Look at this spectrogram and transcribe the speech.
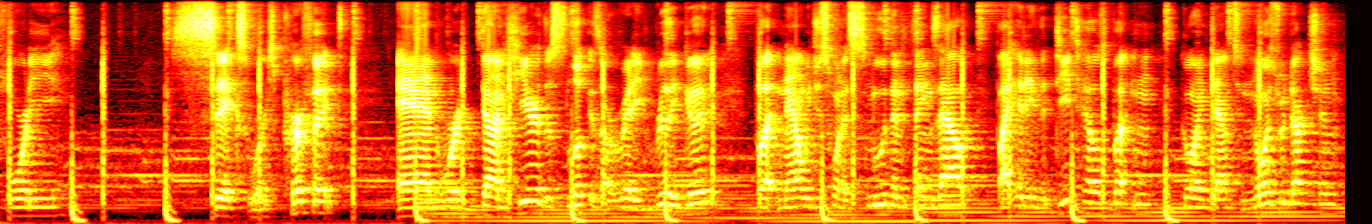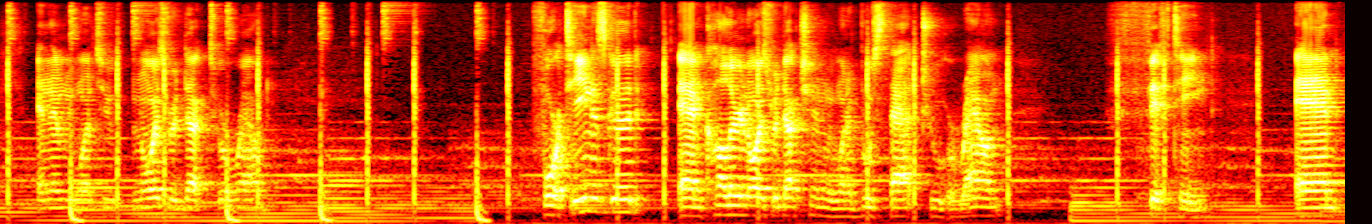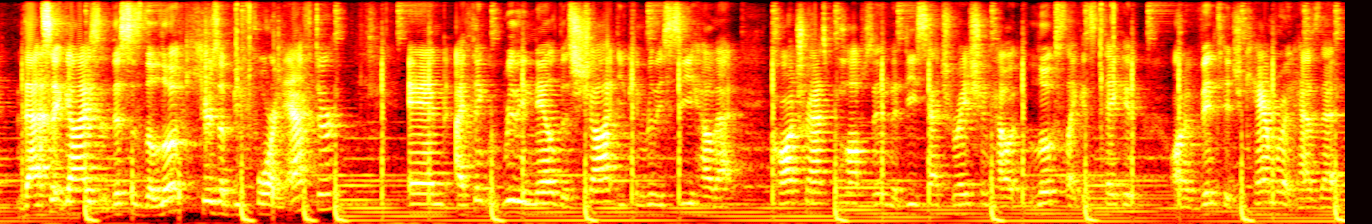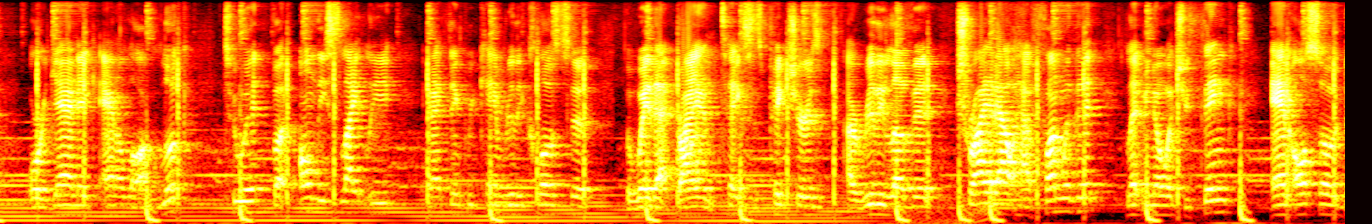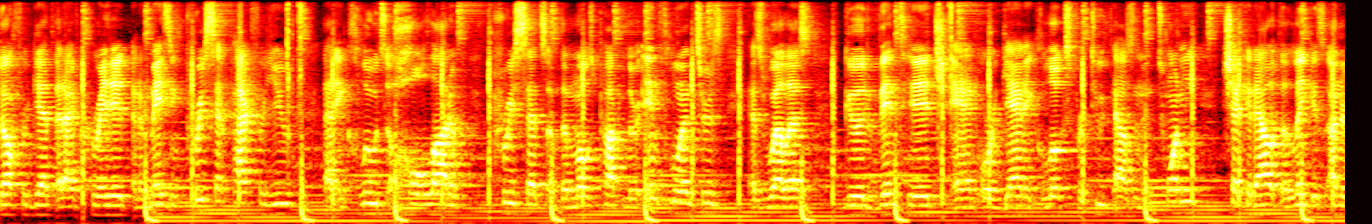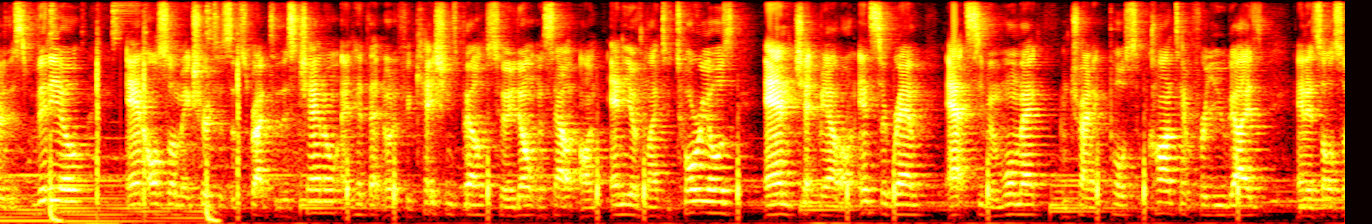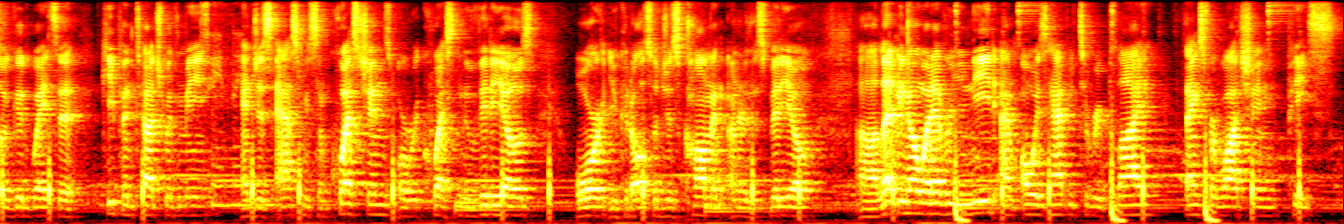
46 works perfect and we're done here. This look is already really good, but now we just want to smoothen things out by hitting the details button, going down to noise reduction, and then we want to noise reduct to around 14 is good, and color noise reduction, we want to boost that to around 15. And that's it guys, this is the look. Here's a before and after. And I think we really nailed this shot. You can really see how that contrast pops in, the desaturation, how it looks like it's taken on a vintage camera. It has that organic analog look to it, but only slightly. And I think we came really close to the way that Bryant takes his pictures. I really love it. Try it out, have fun with it. Let me know what you think. And also don't forget that I've created an amazing preset pack for you that includes a whole lot of presets of the most popular influencers as well as good vintage and organic looks for 2020. Check it out, the link is under this video. And also make sure to subscribe to this channel and hit that notifications bell so you don't miss out on any of my tutorials. And check me out on Instagram at Steven Wommack. I'm trying to post some content for you guys and it's also a good way to keep in touch with me and just ask me some questions or request new videos or you could also just comment under this video. Uh, let me know whatever you need. I'm always happy to reply. Thanks for watching. Peace.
